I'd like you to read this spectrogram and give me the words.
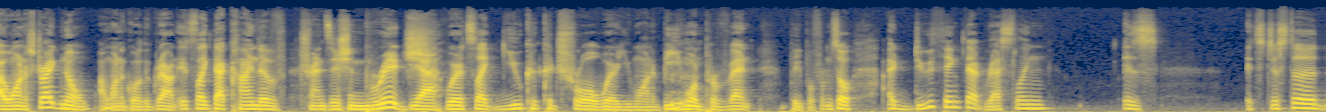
i want to strike? No. I want to go to the ground. It's like that kind of Transition. bridge Yeah. where it's like you could control where you want to be or mm-hmm. prevent people from so i do think that wrestling is it's just a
